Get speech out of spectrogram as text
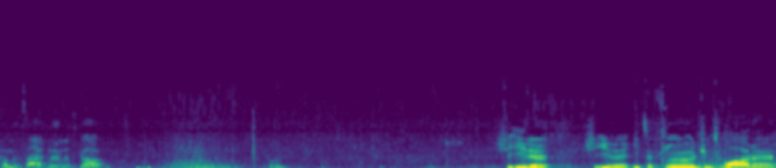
Come inside, Blue. Let's go. Come on. She either she either eats her food, drinks water,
